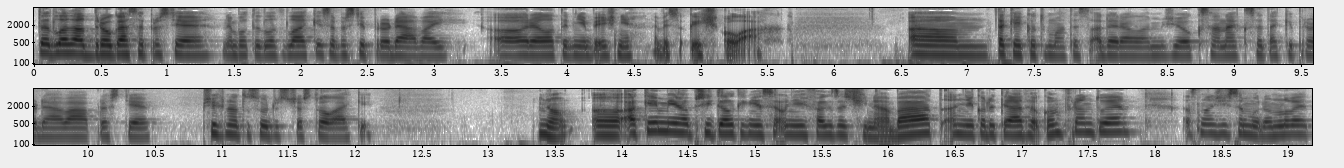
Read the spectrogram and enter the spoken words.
tato ta droga se prostě, nebo tyhle léky se prostě prodávají uh, relativně běžně na vysokých školách. Um, tak jako to máte s Adderallem, že jo, Xanax se taky prodává, prostě všechno to jsou dost často léky. No, uh, a Kim, jeho přítelkyně, se o něj fakt začíná bát a několikrát ho konfrontuje a snaží se mu domluvit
